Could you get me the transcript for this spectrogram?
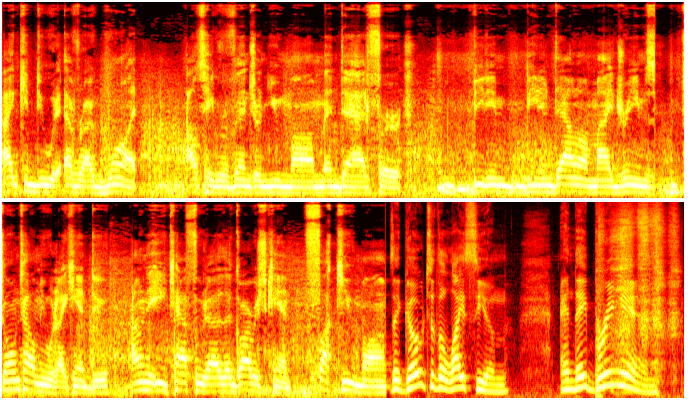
I can do whatever I want. I'll take revenge on you, Mom and Dad, for beating beating down on my dreams. Don't tell me what I can't do. I'm gonna eat cat food out of the garbage can. Fuck you, Mom. they go to the Lyceum, and they bring in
